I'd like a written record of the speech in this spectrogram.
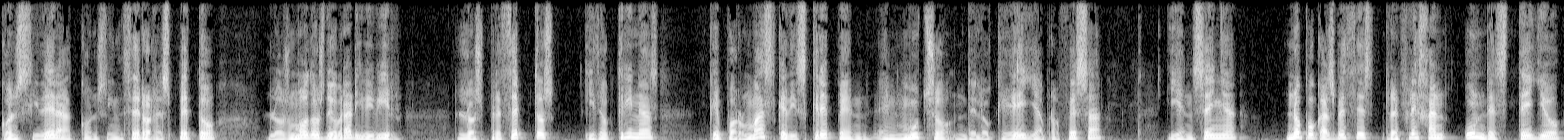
Considera con sincero respeto los modos de obrar y vivir, los preceptos y doctrinas que por más que discrepen en mucho de lo que ella profesa y enseña, no pocas veces reflejan un destello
